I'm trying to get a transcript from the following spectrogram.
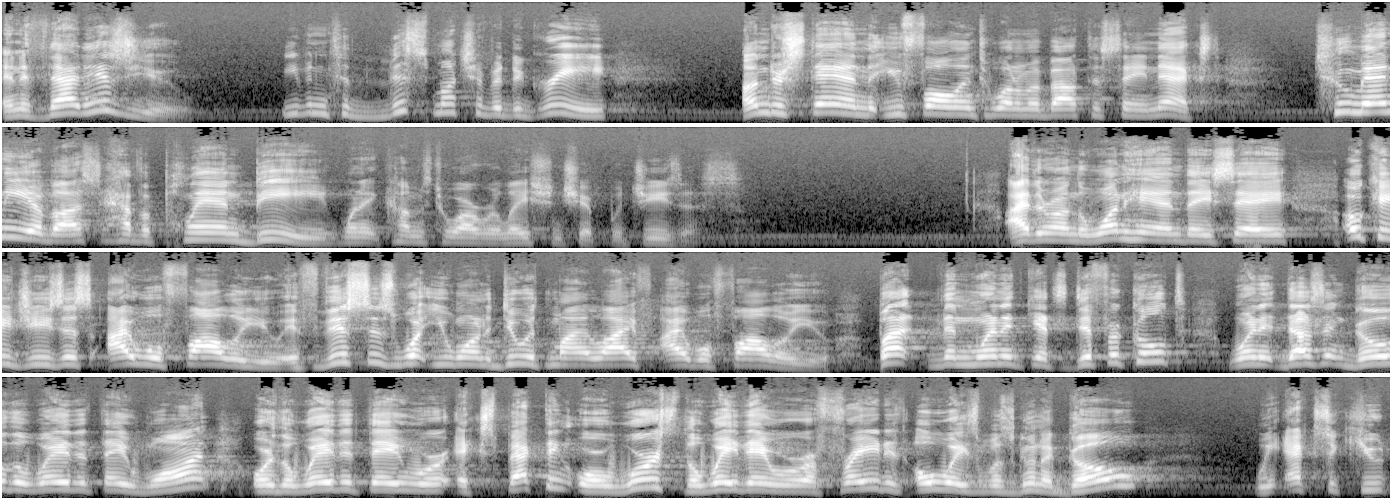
And if that is you, even to this much of a degree, understand that you fall into what I'm about to say next. Too many of us have a plan B when it comes to our relationship with Jesus. Either on the one hand, they say, Okay, Jesus, I will follow you. If this is what you want to do with my life, I will follow you. But then when it gets difficult, when it doesn't go the way that they want, or the way that they were expecting, or worse, the way they were afraid it always was going to go, we execute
